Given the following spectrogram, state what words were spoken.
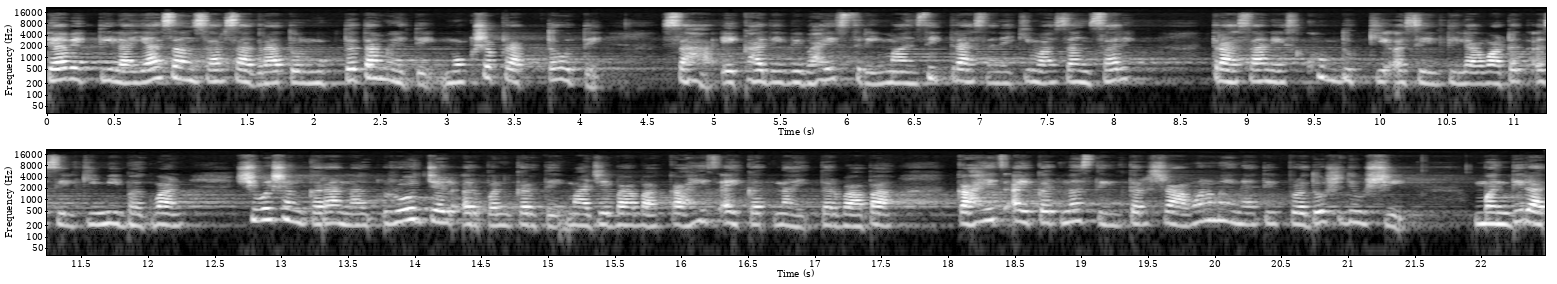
त्या व्यक्तीला या संसार सागरातून मुक्तता मिळते मोक्ष प्राप्त होते. सहा. एखादी विवाहित स्त्री मानसिक त्रासाने किंवा सांसारिक त्रासाने खूप दुःखी असेल तिला वाटत असेल की मी भगवान शिवशंकरांना रोज जल अर्पण करते. माझे बाबा काहीच ऐकत नाहीत तर बाबा काहीच ऐकत नसतील तर श्रावण महिन्यातील प्रदोष दिवशी मंदिरात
